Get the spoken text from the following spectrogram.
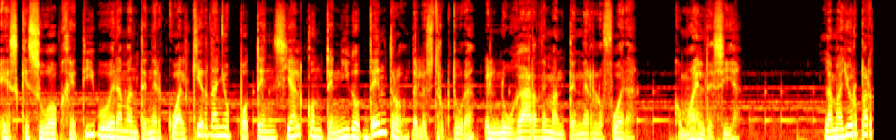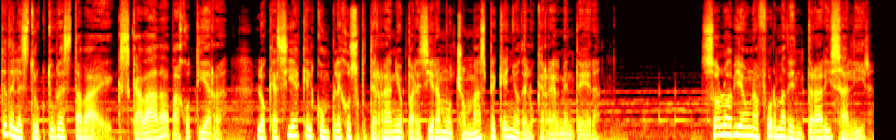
es que su objetivo era mantener cualquier daño potencial contenido dentro de la estructura en lugar de mantenerlo fuera, como él decía. La mayor parte de la estructura estaba excavada bajo tierra, lo que hacía que el complejo subterráneo pareciera mucho más pequeño de lo que realmente era. Solo había una forma de entrar y salir,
